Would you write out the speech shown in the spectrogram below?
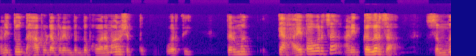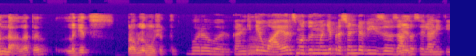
आणि तो दहा फुटापर्यंत पण तो फवारा मारू शकतो वरती तर मग त्या हाय पॉवरचा आणि कलरचा संबंध आला तर लगेच प्रॉब्लेम होऊ शकतो. बरोबर. कारण की ते हा. वायर्स मधून म्हणजे प्रचंड वीज जात असेल आणि ती.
